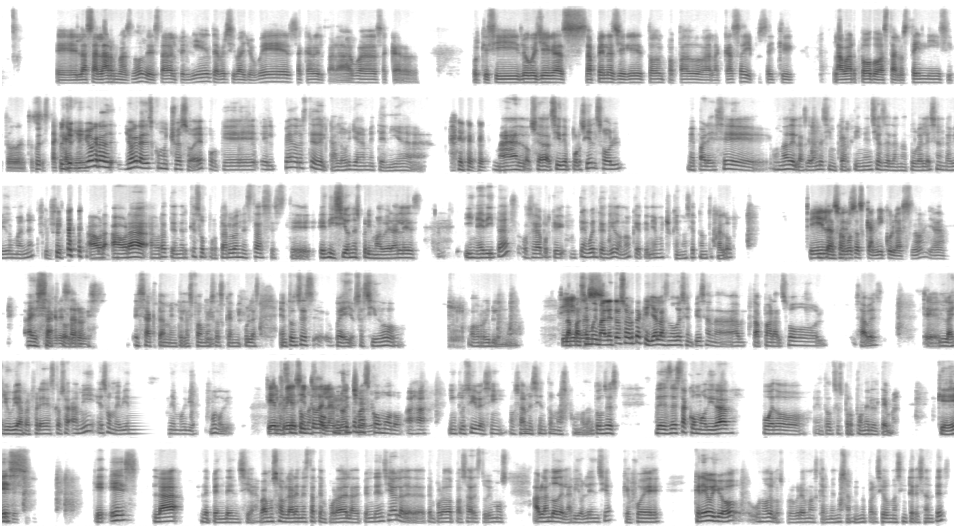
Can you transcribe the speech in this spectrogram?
eh, las alarmas, ¿no? De estar al pendiente, a ver si va a llover, sacar el paraguas, sacar... Porque si luego llegas, apenas llegué todo empapado a la casa y pues hay que lavar todo, hasta los tenis y todo, entonces pues, está pues yo, yo, yo, agradezco mucho eso, ¿eh? Porque el pedo este del calor ya me tenía mal, o sea, si de por sí el sol me parece una de las grandes impertinencias de la naturaleza en la vida humana. Ahora, ahora, ahora tener que soportarlo en estas este, ediciones primaverales inéditas, o sea, porque tengo entendido, ¿no? Que tenía mucho que no hacía tanto calor. Sí, las famosas canículas, ¿no? Ya ah, exacto, regresaron. exactamente, las famosas canículas. Entonces, güey, o sea, ha sido horrible, ¿no? La pasé muy mal. Entonces, ahorita que ya las nubes empiezan a tapar al sol, ¿sabes? Eh, la lluvia refresca. O sea, a mí eso me viene muy bien, muy, muy bien. Sí, el friecito de la noche. Me siento más cómodo, ajá. Inclusive, sí. O sea, me siento más cómodo. Entonces, desde esta comodidad puedo entonces proponer el tema, que es, que es la dependencia. Vamos a hablar en esta temporada de la dependencia. La, de, la temporada pasada estuvimos hablando de la violencia, que fue, creo yo, uno de los programas que al menos a mí me parecieron más interesantes.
